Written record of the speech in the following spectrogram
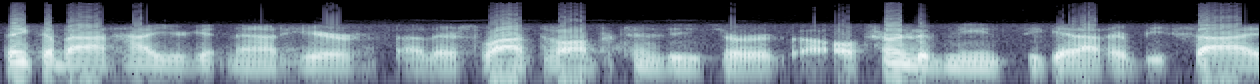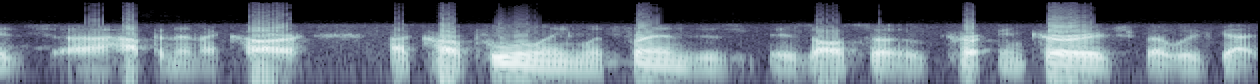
think about how you're getting out here. Uh, there's lots of opportunities or alternative means to get out here besides uh, hopping in a car. Uh, carpooling with friends is, is also encouraged, but we've got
